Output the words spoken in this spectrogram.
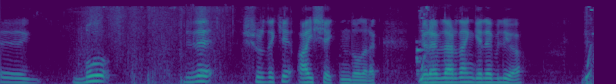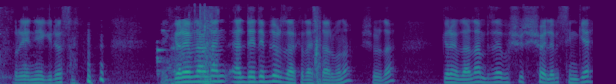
e, bu bize şuradaki ay şeklinde olarak görevlerden gelebiliyor. Buraya niye giriyorsun? görevlerden elde edebiliyoruz arkadaşlar bunu şurada. Görevlerden bize bu şu şöyle bir simge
